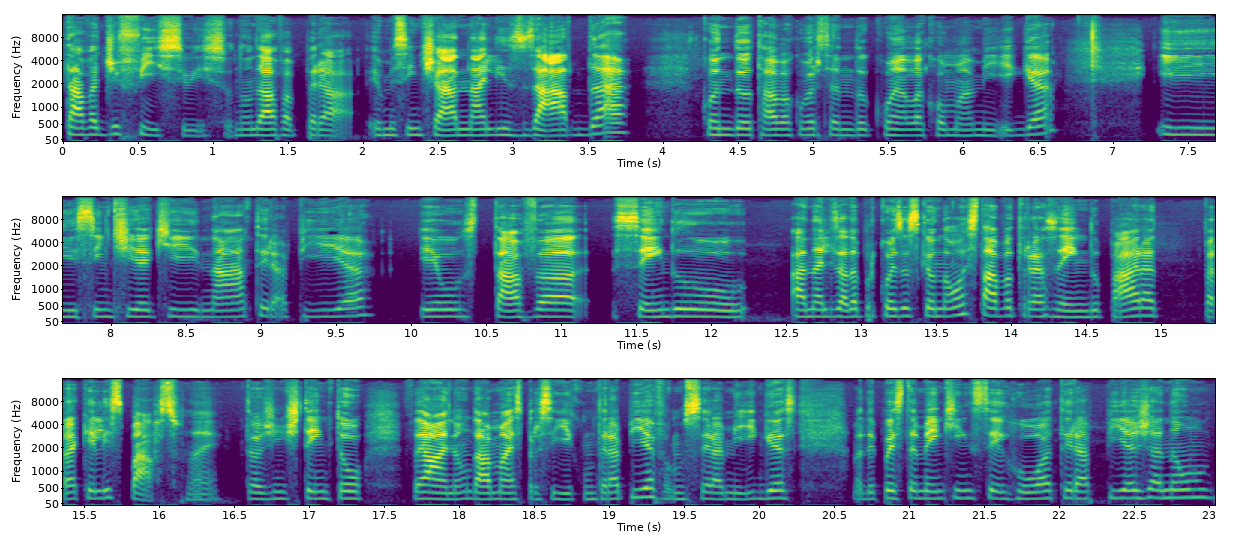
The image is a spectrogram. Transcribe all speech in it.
tava difícil isso, não dava para eu me sentir analisada quando eu tava conversando com ela como amiga e sentia que na terapia eu estava sendo analisada por coisas que eu não estava trazendo para para aquele espaço, né? Então a gente tentou, ah, não dá mais para seguir com terapia, vamos ser amigas, mas depois também que encerrou a terapia já não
